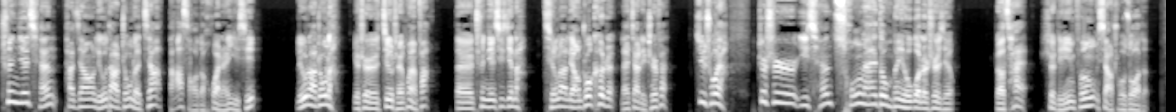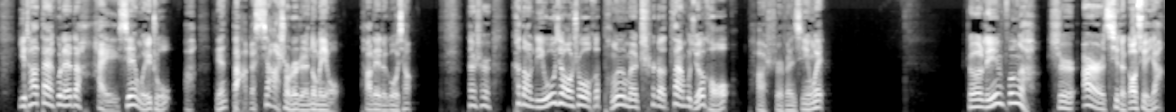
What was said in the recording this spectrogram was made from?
春节前，他将刘大忠的家打扫的焕然一新。刘大忠呢，也是精神焕发，在春节期间呢，请了两桌客人来家里吃饭。据说呀，这是以前从来都没有过的事情。这菜。是林峰下厨做的，以他带回来的海鲜为主啊，连打个下手的人都没有，他累得够呛。但是看到刘教授和朋友们吃的赞不绝口，他十分欣慰。这林峰啊是二期的高血压，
